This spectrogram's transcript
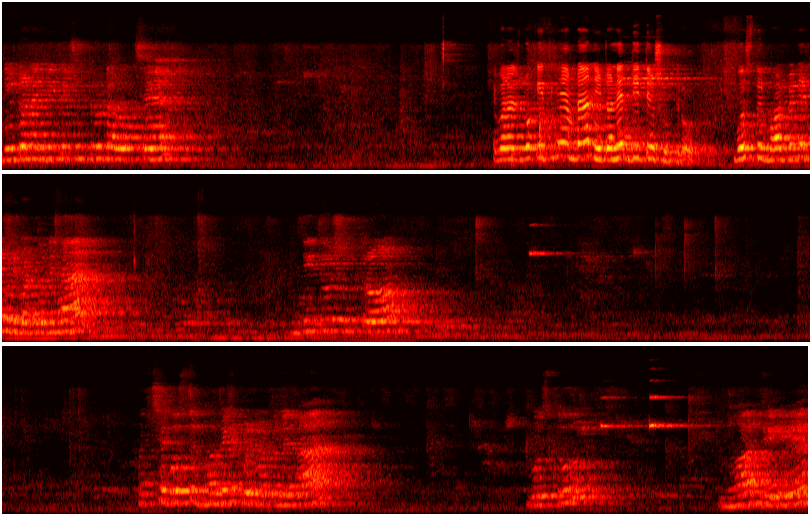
নিউটনের দ্বিতীয় সূত্রটা হচ্ছে, এবার আসব কি থেকে আমরা নিউটনের দ্বিতীয় সূত্র। বস্তুর ভরবেগের পরিবর্তনের হ্যাঁ? দ্বিতীয় সূত্র হচ্ছে বস্তুর ভরবেগের পরিবর্তনের হার বস্তুর ভরবেগের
